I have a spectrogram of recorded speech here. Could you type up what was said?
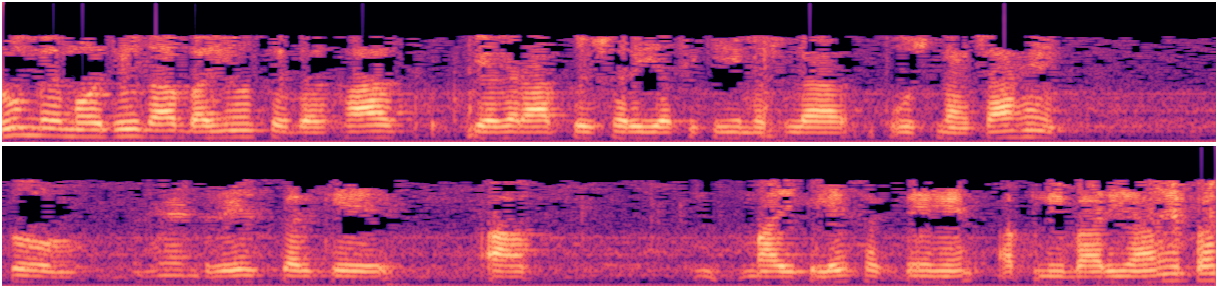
روم میں موجود آپ بھائیوں سے درخواست کہ اگر آپ کوئی شرعی یا فکی مسئلہ پوچھنا چاہیں تو ہینڈ ریز کر کے آپ مائک لے سکتے ہیں اپنی باری آنے پر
